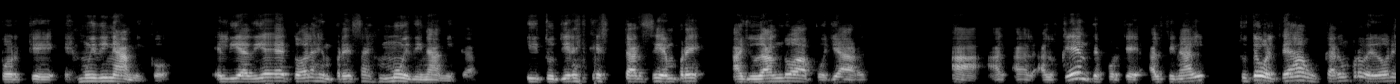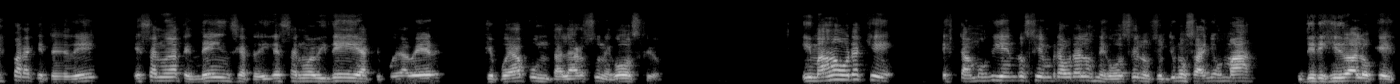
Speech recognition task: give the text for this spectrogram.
porque es muy dinámico. El día a día de todas las empresas es muy dinámica y tú tienes que estar siempre ayudando a apoyar a, los clientes, porque al final tú te volteas a buscar un proveedor es para que te dé esa nueva tendencia, te diga esa nueva idea que pueda haber, que pueda apuntalar su negocio. Y más ahora que estamos viendo siempre ahora los negocios en los últimos años más dirigidos a lo que es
